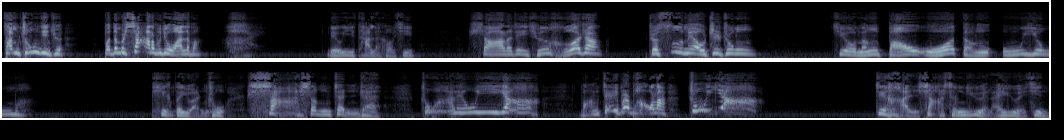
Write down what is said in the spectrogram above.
咱们冲进去，把他们杀了，不就完了吗？嗨，刘毅叹了口气，杀了这群和尚，这寺庙之中就能保我等无忧吗？听得远处杀声阵阵，抓刘毅呀，往这边跑了，注意呀！这喊杀声越来越近，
